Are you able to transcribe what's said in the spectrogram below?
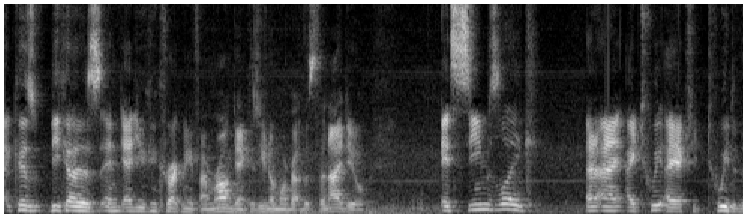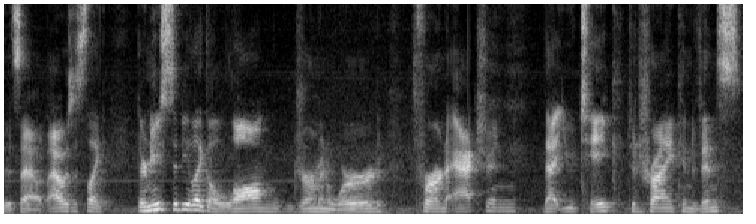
because because and and you can correct me if I'm wrong, Dan, because you know more about this than I do. It seems like and I, I tweet I actually tweeted this out. I was just like, there needs to be like a long German word for an action that you take to try and convince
